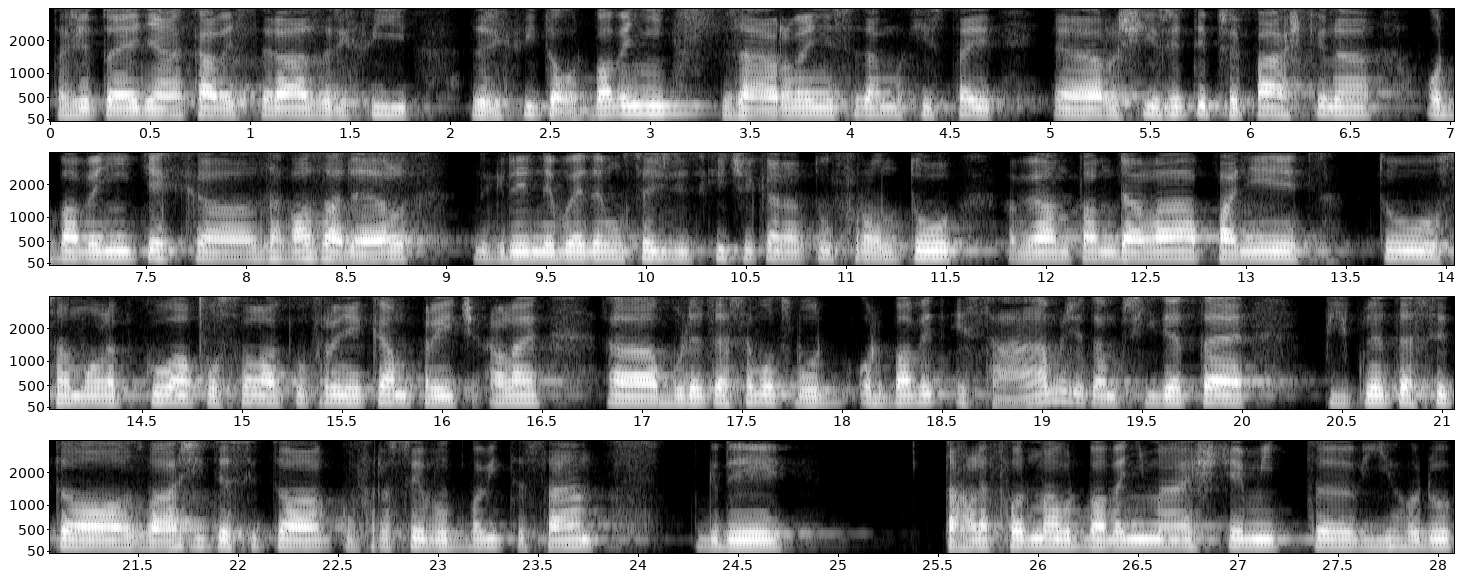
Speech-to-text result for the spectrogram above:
takže to je nějaká věc, která zrychlí, zrychlí to odbavení. Zároveň se tam chystají eh, rozšířit ty přepážky na odbavení těch zavazadel, kdy nebudete muset vždycky čekat na tu frontu, aby vám tam dala paní tu samolepku a poslala kufr někam pryč, ale budete se moct odbavit i sám, že tam přijdete, pípnete si to, zvážíte si to a kufr si odbavíte sám, kdy tahle forma odbavení má ještě mít eh, výhodu,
